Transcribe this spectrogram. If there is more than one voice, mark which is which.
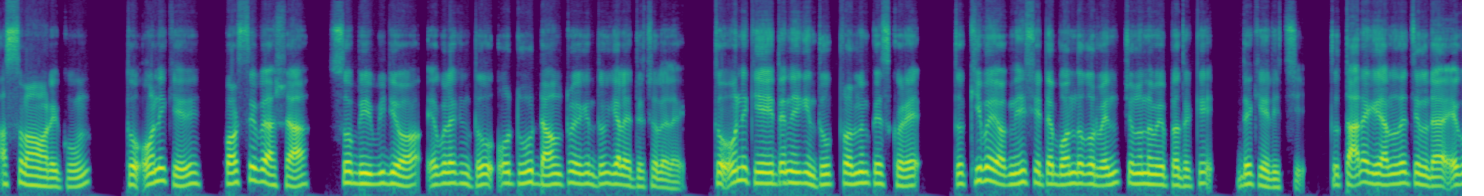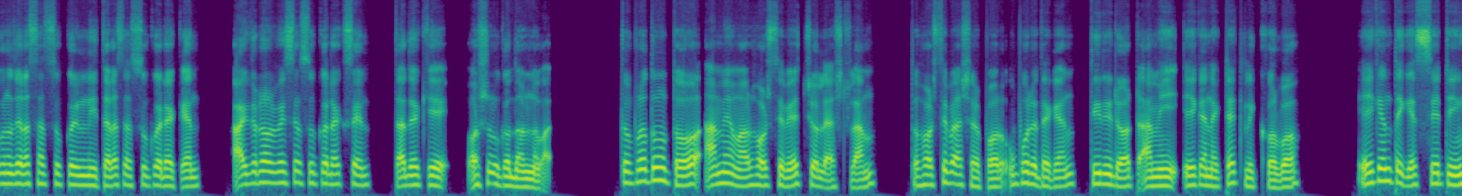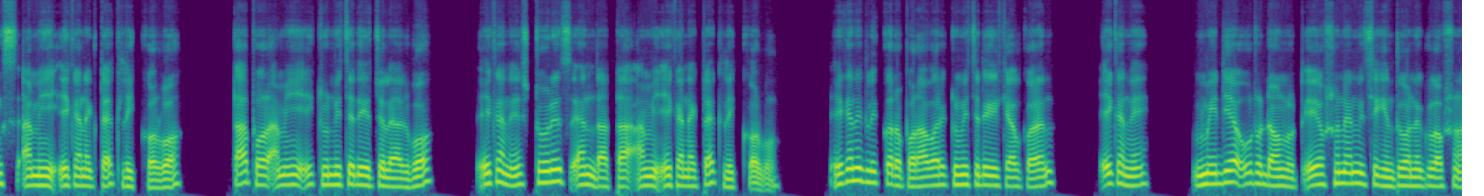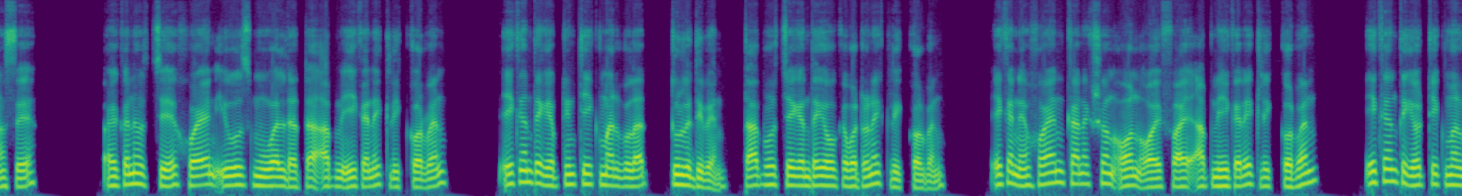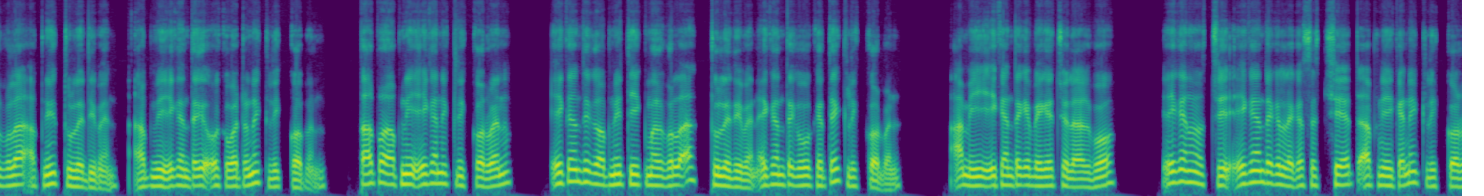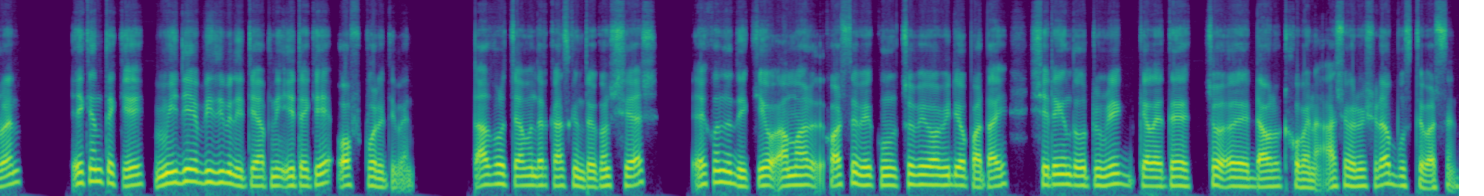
Speaker 1: আসসালামু আলাইকুম। তো অনেকে হোয়াটসঅ্যাপে আসা ছবি, ভিডিও এগুলো কিন্তু ওটু ডাউন টু কিন্তু গ্যালারিতে চলে যায়। তো অনেকে এটা নিয়ে কিন্তু প্রবলেম ফেস করে। তো কীভাবে আপনি সেটা বন্ধ করবেন? চলুন আমি আপনাদেরকে দেখিয়ে দিচ্ছি। তো তার আগে আমাদের চ্যানেলটা এখনও যারা সাবস্ক্রাইব করেননি, তারা সাবস্ক্রাইব করে রাখেন। আগের অলরেডি সাবস্ক্রাইব করে রাখছেন, তাদেরকে অসংখ্য ধন্যবাদ। তো প্রথমত আমি আমার হোয়াটসঅ্যাপে চলে আসলাম। তো হোয়াটসঅ্যাপে আসার পর উপরে দেখেন থ্রি ডট আমি এখানে একটা ক্লিক করব। এইখান থেকে সেটিংস আমি এখানে একটা ক্লিক করব। তারপর আমি একটু নিচে দিকে চলে আসব। এখানে স্টোরেজ অ্যান্ড ডাটা আমি এখানে একটা ক্লিক করব। এখানে ক্লিক করার পর আবার একটু নিচে দিকে খেয়াল করেন। এখানে মিডিয়া অটো ডাউনলোড এই অপশনের নিচে কিন্তু অনেকগুলো অপশন আছে। এখানে হচ্ছে হোয়েন ইউজ মোবাইল ডাটা আপনি এখানে ক্লিক করবেন। এখান থেকে আপনি টিক মার্কগুলা তুলে দিবেন। তারপর হচ্ছে এখান থেকে ওকে বাটনে ক্লিক করবেন। এখানে হোয়েন কানেকশন অন ওয়াইফাই আপনি এখানে ক্লিক করবেন। এখান থেকেও টিকমার্কগুলো আপনি তুলে দিবেন। আপনি এখান থেকে ওকে বাটনে ক্লিক করবেন। তারপর আপনি এখানে ক্লিক করবেন। এখান থেকে আপনি টিকমার্কগুলো তুলে দিবেন। এখান থেকে ওকেতে ক্লিক করবেন। আমি এখান থেকে বেগে চলে আসব। এখানে হচ্ছে, এখান থেকে লেখা আছে চ্যাট আপনি এখানে ক্লিক করবেন। এখান থেকে মিডিয়া ভিজিবিলিটি আপনি এটাকে অফ করে দিবেন। তারপর হচ্ছে আমাদের কাজ কিন্তু এখন শেষ। এখন যদি কেউ আমার হোয়াটসঅ্যাপে কোনো ছবি বা ভিডিও পাঠায়, সেটা কিন্তু অটোমেটিক গ্যালারিতে ডাউনলোড হবে না। আশা করি সেটা বুঝতে পারছেন।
